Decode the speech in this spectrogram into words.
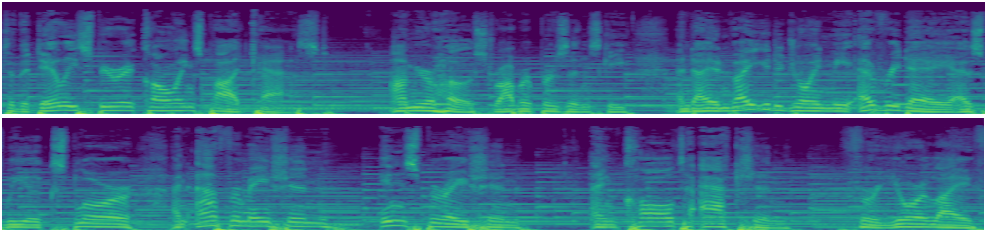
to the Daily Spirit Callings Podcast. I'm your host, Robert Brzezinski, and I invite you to join me every day as we explore an affirmation, inspiration, and call to action for your life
